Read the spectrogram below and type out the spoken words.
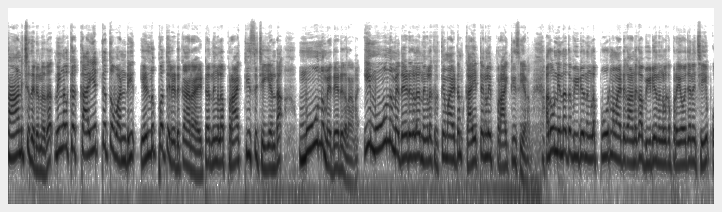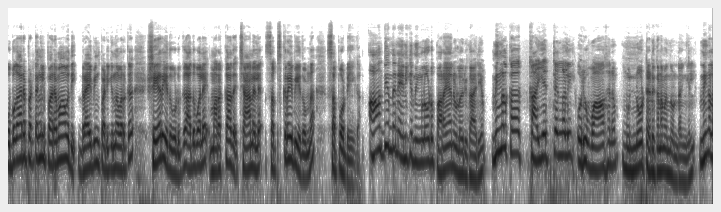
കാണിച്ചു തരുന്നത് നിങ്ങൾക്ക് കയറ്റത്ത് വണ്ടി എളുപ്പത്തിൽ എടുക്കാനായിട്ട് നിങ്ങൾ പ്രാക്ടീസ് ചെയ്യേണ്ട മൂന്ന് മെത്തേഡുകളാണ് ഈ മൂന്ന് മെത്തേഡുകൾ നിങ്ങൾ കൃത്യമായിട്ടും കയറ്റങ്ങളിൽ പ്രാക്ടീസ് ചെയ്യണം. അതുകൊണ്ട് ഇന്നത്തെ വീഡിയോ നിങ്ങൾ പൂർണമായിട്ട് കാണുക. വീഡിയോ നിങ്ങൾക്ക് പ്രയോജനം ചെയ്യും. ഉപകാരപ്പെട്ടെങ്കിൽ പരമാവധി ഡ്രൈവിംഗ് പഠിക്കുന്നവർക്ക് ഷെയർ ചെയ്ത് കൊടുക്കുക. അതുപോലെ മറക്കാതെ ചാനൽ സബ്സ്ക്രൈബ് ചെയ്തൊന്ന് സപ്പോർട്ട് ചെയ്യുക. ആദ്യം തന്നെ എനിക്ക് നിങ്ങളോട് പറയാനുള്ള ഒരു കാര്യം. നിങ്ങൾക്ക് കയറ്റങ്ങളിൽ ഒരു വാഹനം മുന്നോട്ടെടുക്കണമെന്നുണ്ടെങ്കിൽ നിങ്ങൾ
